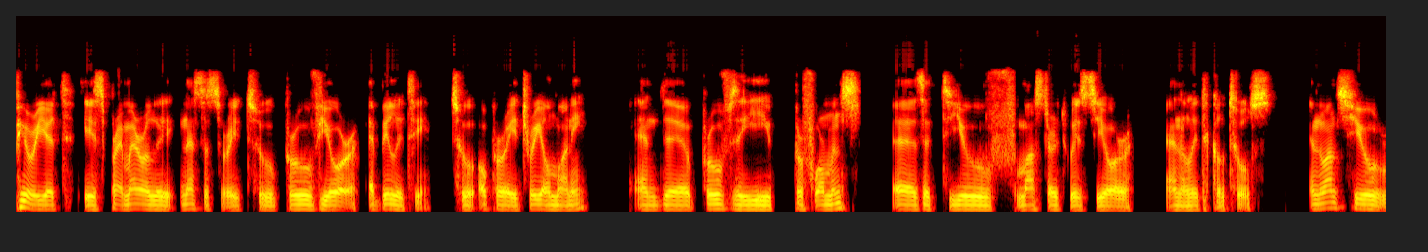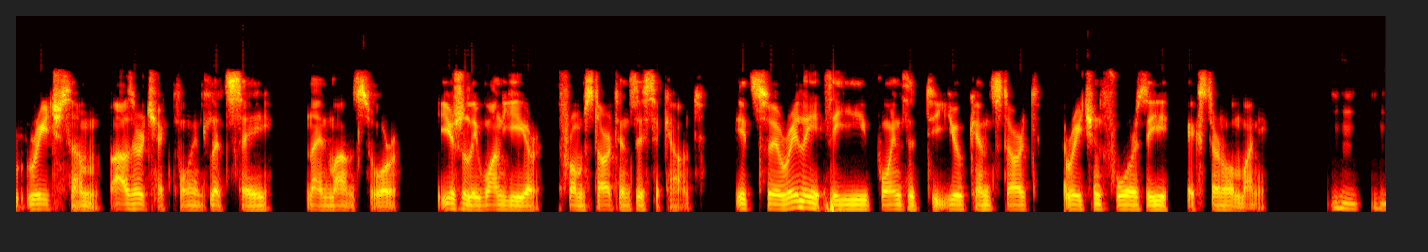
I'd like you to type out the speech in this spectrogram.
period is primarily necessary to prove your ability to operate real money and uh, prove the performance uh, that you've mastered with your analytical tools. And once you reach some other checkpoint, let's say nine months or usually one year from starting this account, it's uh, really the point that you can start reaching for the external money. Mm-hmm, mm-hmm.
